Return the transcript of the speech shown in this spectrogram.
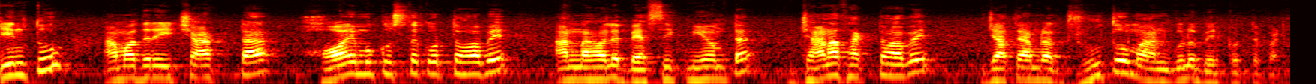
কিন্তু আমাদের এই চার্টটা হয় মুখস্থ করতে হবে আর না হলে বেসিক নিয়মটা জানা থাকতে হবে যাতে আমরা দ্রুত মানগুলো বের করতে পারি।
